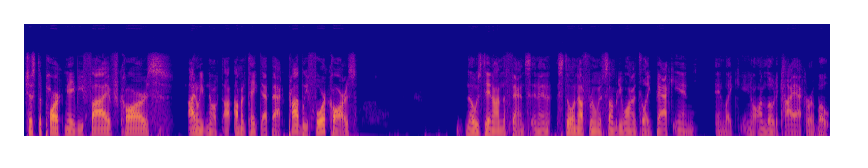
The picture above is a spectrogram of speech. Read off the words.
just to park maybe five cars. I don't even know. I'm going to take that back. Probably four cars nosed in on the fence, and then still enough room if somebody wanted to like back in and like you know unload a kayak or a boat.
